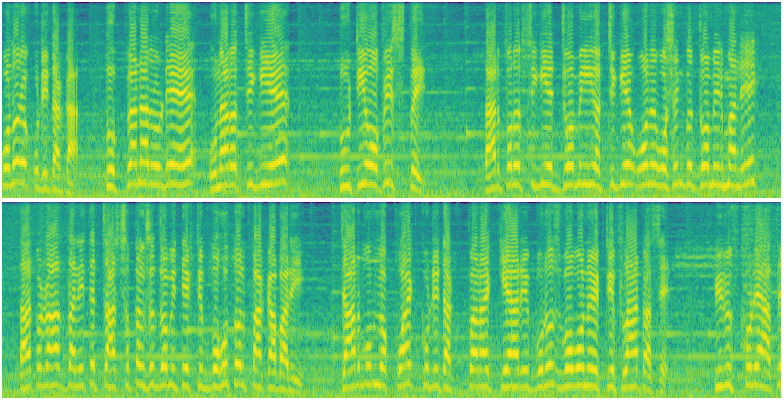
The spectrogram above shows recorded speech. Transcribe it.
পনেরো কোটি টাকা। তুপকানা রোডে ওনার হচ্ছে গিয়ে দুটি অফিস স্পেস তারপর হচ্ছে গিয়ে জমি হচ্ছে গিয়ে অসংখ্য জমির মালিক। তারপর রাজধানীতে চার শতাংশ জমিতে একটি বহুতল পাকা বাড়ি, যার মূল্য কয়েক কোটি টাকা। কেয়ারি বুরুজ ভবনে একটি ফ্ল্যাট আছে। পিরোজপুরে আছে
